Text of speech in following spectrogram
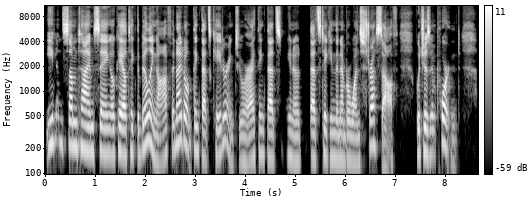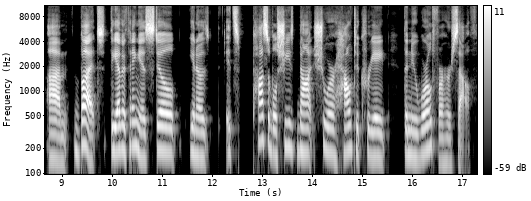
even sometimes saying okay i'll take the billing off and i don't think that's catering to her i think that's you know that's taking the number one stress off which is important. Um, but the other thing is still you know it's possible she's not sure how to create the new world for herself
